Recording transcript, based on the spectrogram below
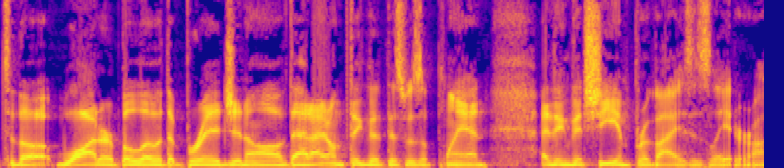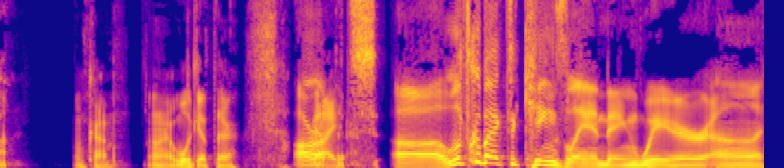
to the water below the bridge and all of that. I don't think that this was a plan. I think that she improvises later on. Okay. All right, we'll get there. All Get right. Uh, let's go back to King's Landing where uh,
